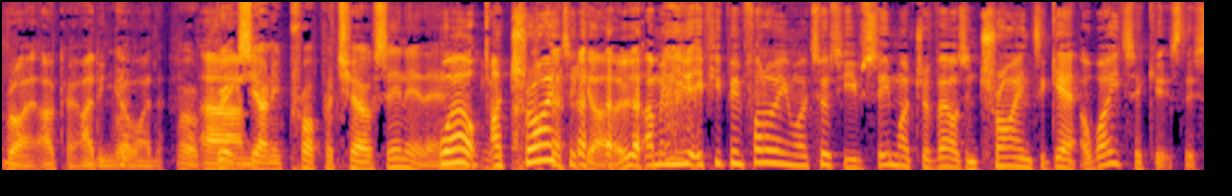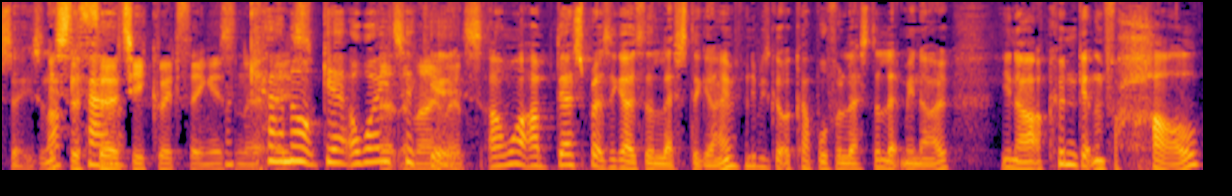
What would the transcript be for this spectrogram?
Right. Okay, I didn't go either. Well, Rick's Um, the only proper Chelsea in here then. Well, I tried to go. I mean, you, if you've been following my Twitter, you've seen my travails in trying to get away tickets this season. It's I the cannot- thirty quid thing, isn't I it? cannot It's- get away at the moment. tickets. I want, I'm desperate to go to the Leicester game. If anybody's got a couple for Leicester, let me know. You know, I couldn't get them for Hull.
